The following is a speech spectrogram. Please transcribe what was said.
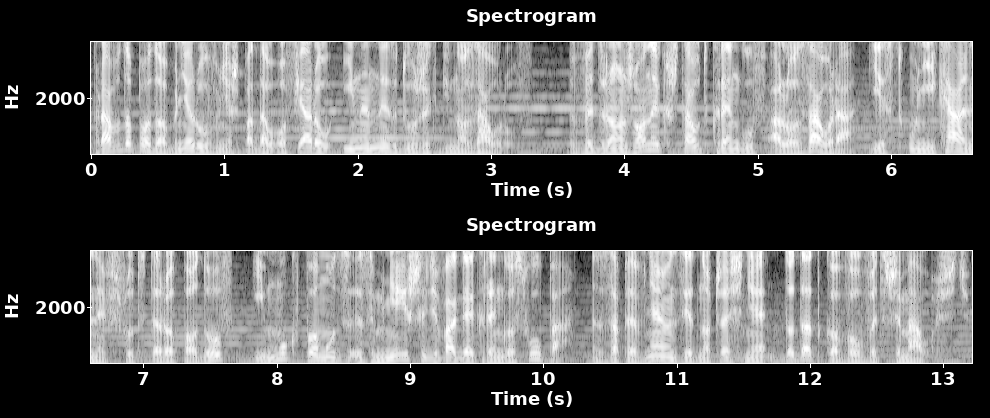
prawdopodobnie również padał ofiarą innych dużych dinozaurów. Wydrążony kształt kręgów alozaura jest unikalny wśród teropodów i mógł pomóc zmniejszyć wagę kręgosłupa, zapewniając jednocześnie dodatkową wytrzymałość.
